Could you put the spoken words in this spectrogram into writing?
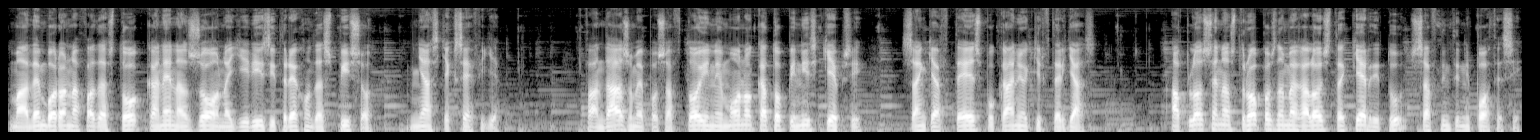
Μα δεν μπορώ να φανταστώ κανένα ζώο να γυρίζει τρέχοντας πίσω, μιας και ξέφυγε. Φαντάζομαι πως αυτό είναι μόνο κατοπινή σκέψη, σαν και αυτές που κάνει ο κυρφτεριάς. Απλώς ένας τρόπος να μεγαλώσει τα κέρδη του σε αυτήν την υπόθεση.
